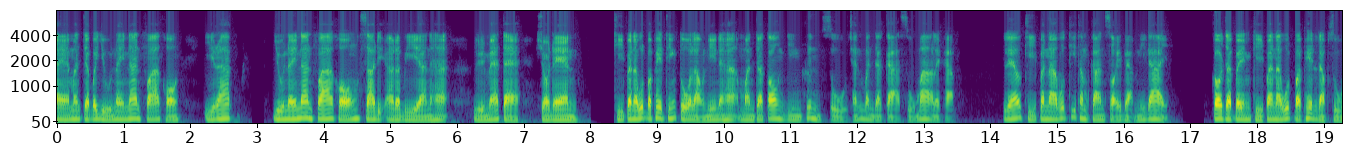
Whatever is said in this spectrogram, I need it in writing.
แต่มันจะไปอยู่ในน่านฟ้าของอิรัก อยู่ในน่านฟ้าของซาอุดิอาระเบียนะฮะ หรือแม้แต่จอร์แดน ขีปนาวุธประเภททิ้งตัวเหล่านี้นะฮะ มันจะต้องยิงขึ้นสู่ชั้นบรรยากาศสูงมากเลยครับ แล้วขีปนาวุธที่ทำการสอยแบบนี้ได้ ก็จะเป็นขีปนาวุธประเภทระดับสูง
